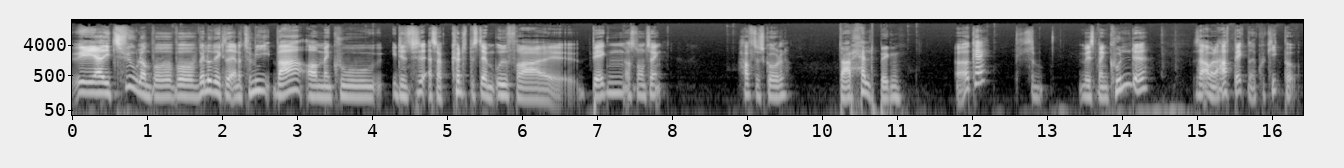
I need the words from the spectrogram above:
jeg er i tvivl om, hvor, hvor veludviklet anatomi var, og man kunne identificere, altså kønsbestemme ud fra øh, bækken og sådan nogle ting. Hofteskål. Der er et halvt bækken. Okay. Så hvis man kunne det, så har man da haft bækkenet at kunne kigge på.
